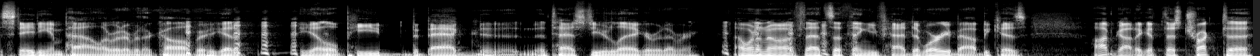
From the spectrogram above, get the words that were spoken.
stadium pal or whatever they're called, where you got a you got a little pee bag uh, attached to your leg or whatever? I want to know if that's a thing you've had to worry about because I've got to get this truck to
